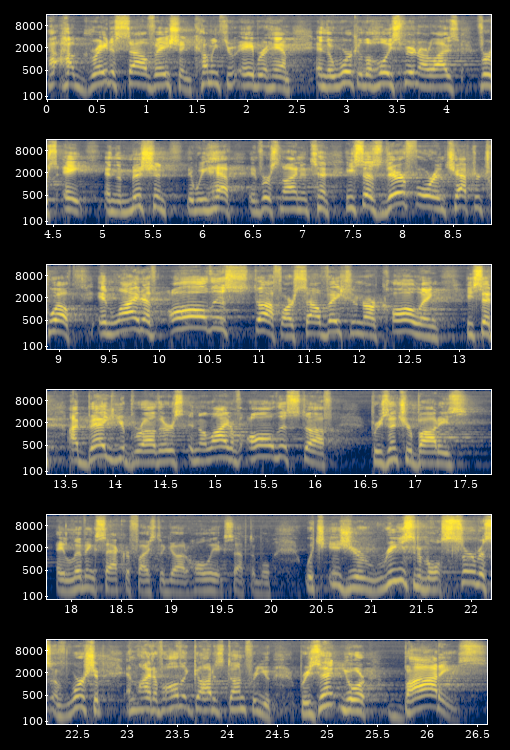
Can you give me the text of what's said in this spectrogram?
how, how great is salvation coming through Abraham and the work of the Holy Spirit in our lives, verse 8, and the mission that we have in verse 9 and 10. He says, therefore, in chapter 12, in light of all this stuff, our salvation and our calling, he said, I beg you, brothers, in the light of all this stuff, present your bodies a living sacrifice to God, wholly acceptable, which is your reasonable service of worship in light of all that God has done for you. Present your bodies.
